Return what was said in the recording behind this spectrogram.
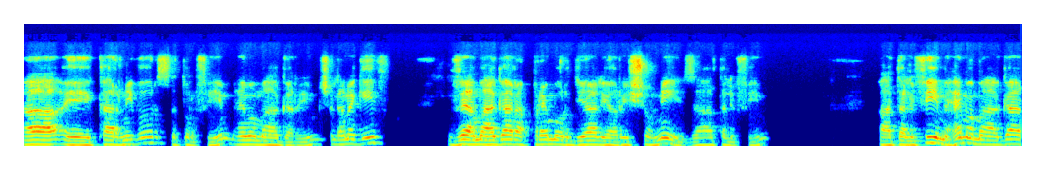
הקרניבורס, הטורפים, הם המאגרים של הנגיף, והמאגר הפרימורדיאלי הראשוני זה העטלפים. העטלפים הם המאגר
